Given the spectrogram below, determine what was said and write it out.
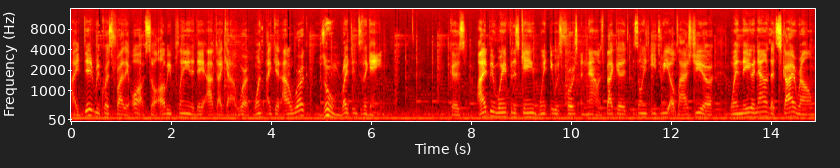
I did request Friday off, so I'll be playing the day after I get out of work. Once I get out of work, zoom right into the game. Because I've been waiting for this game when it was first announced back at Sony's E3 of last year when they announced that Skyrim,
